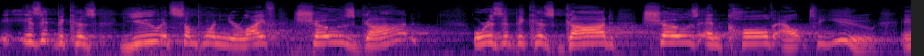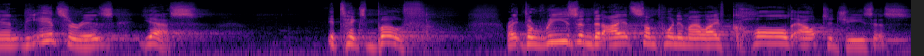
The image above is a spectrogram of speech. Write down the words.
Is it because you at some point in your life chose God? Or is it because God chose and called out to you? And the answer is yes. It takes both. Right? The reason that I at some point in my life called out to Jesus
